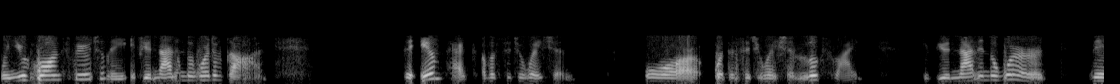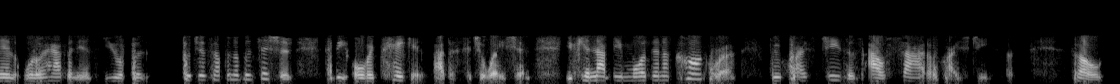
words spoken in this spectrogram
When you're growing spiritually, if you're not in the Word of God, the impact of a situation or what the situation looks like, if you're not in the Word, then what will happen is you put yourself in a position to be overtaken by the situation. You cannot be more than a conqueror through Christ Jesus outside of Christ Jesus. So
